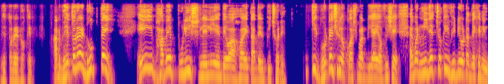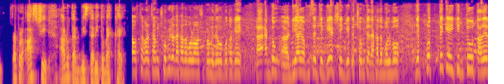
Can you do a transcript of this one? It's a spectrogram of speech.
ভেতরে ঢোকেন। আর ভেতরে ঢুকতেই এইভাবে পুলিশ লেলিয়ে দেওয়া হয় তাদের পিছনে। কি ঘটেছিল কসমার ডিআই অফিসে? একবার নিজের চোখেই ভিডিওটা দেখে নিন। তারপর আসছি আরও তার বিস্তারিত ব্যাখ্যায়। ব্যবস্থা করেছে, আমি ছবিটা দেখাতে বলব আমার সুকর্মী দেবব্রতকে। একদম ডিআই অফিসের যে গেট সেই গেটের ছবিটা দেখাতে বলব যে প্রত্যেকেই কিন্তু তাদের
